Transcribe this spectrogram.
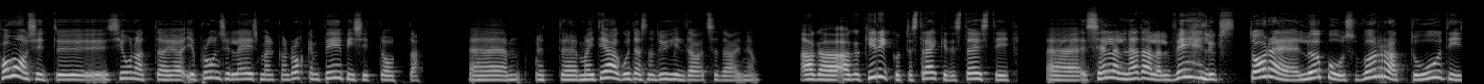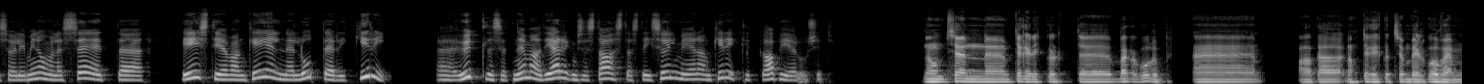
homosid äh, siunata ja, ja Pruunsilla eesmärk on rohkem beebisid toota et äh, ma ei tea, kuidas nad ühildavad seda, onju. aga, aga kirikutest rääkides tõesti äh, sellel nädalal veel üks tore, lõbus, võrratu uudis oli minu meelest see, et äh, Eesti Evangeelne Luteri Kirik ütles, et nemad järgmisest aastast ei sõlmi enam kiriklikke abielusid. no see on tegelikult väga kurb. aga noh, tegelikult see on veel kurvem,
